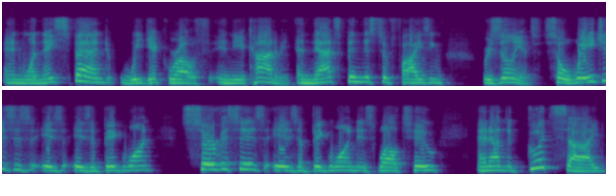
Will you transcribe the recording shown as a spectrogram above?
And when they spend, we get growth in the economy. And that's been the surprising resilience. So wages is is is a big one. Services is a big one as well too. And on the goods side,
